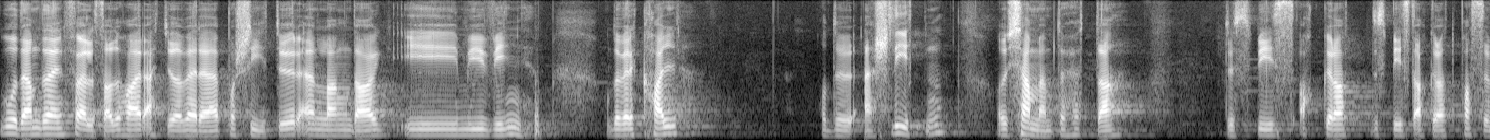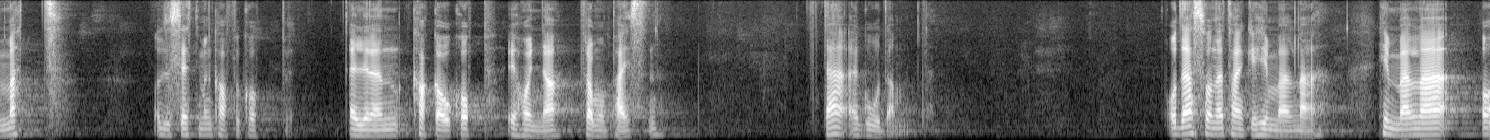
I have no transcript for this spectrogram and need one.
Godemd er den følelsen du har etter å ha vært på skitur en lang dag i mye vind. Og Du har vært kald, og du er sliten, og du kommer hjem til hytta. Du spiser akkurat, du spiste akkurat passe mett, og du sitter med en kaffekopp eller en kakaokopp i hånda framom peisen. Det er godemd. Og det er sånn jeg tenker himmelen er. Himmelen er å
